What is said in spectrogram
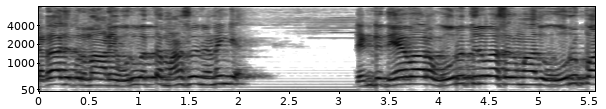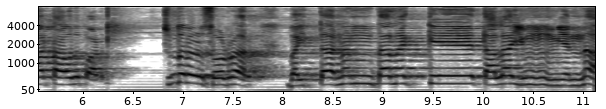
நடராஜ பெருமானுடைய உருவத்தை மனசில் நினைங்க. ரெண்டு தேவார ஒரு திருவாசகமாவது ஒரு பாட்டாவது பாடு சுந்தரர் சொல்றார் வைத்தனன் தனக்கே தலையும் என்னாவும்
